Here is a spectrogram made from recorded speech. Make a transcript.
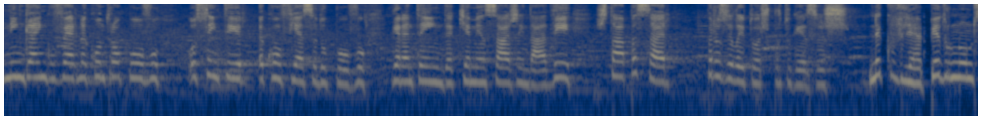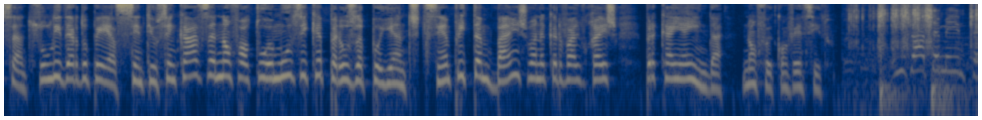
ninguém governa contra o povo ou sem ter a confiança do povo. Garante ainda que a mensagem da AD está a passar para os eleitores portugueses. Na Covilhã, Pedro Nuno Santos, o líder do PS, sentiu-se em casa, não faltou a música para os apoiantes de sempre e também Joana Carvalho Reis, para quem ainda não foi convencido. Exatamente.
